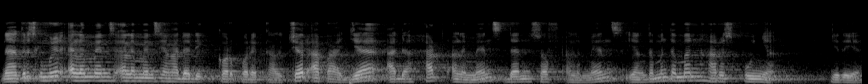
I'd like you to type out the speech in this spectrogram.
Nah, terus kemudian elements-elements yang ada di corporate culture apa aja? Ada hard elements dan soft elements yang teman-teman harus punya, gitu ya.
